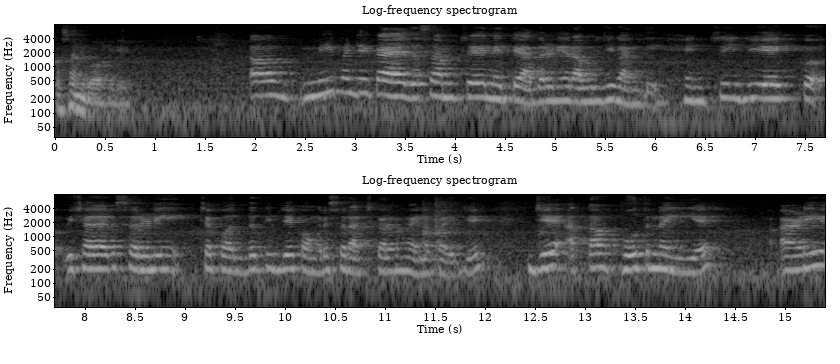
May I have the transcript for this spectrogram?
कसा निभावला गेला? मी म्हणजे काय जसं आमचे नेते आदरणीय राहुलजी गांधी यांची जी एक विचारसरणीच्या पद्धतीत जे काँग्रेसचं राजकारण व्हायला पाहिजे जे आता होत नाही आहे आणि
